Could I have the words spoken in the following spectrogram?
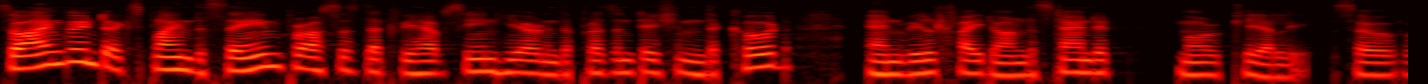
So I'm going to explain the same process that we have seen here in the presentation in the code and we'll try to understand it more clearly. So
